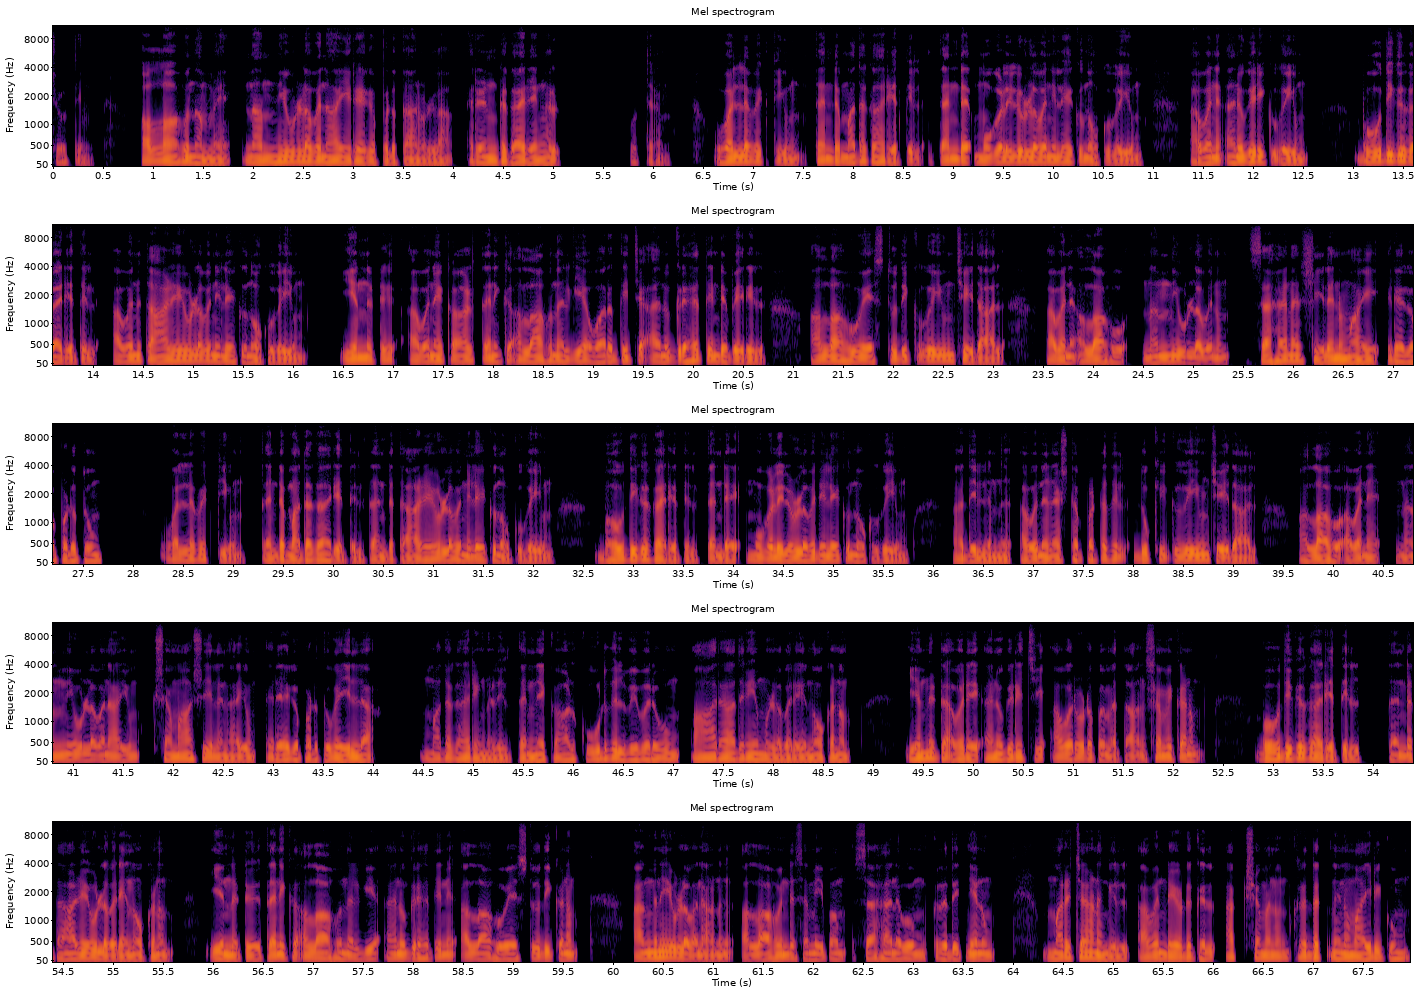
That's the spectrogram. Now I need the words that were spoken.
ചോദ്യം. അള്ളാഹു നമ്മെ നന്ദിയുള്ളവനായി രേഖപ്പെടുത്താനുള്ള രണ്ട് കാര്യങ്ങൾ. ഉത്തരം. വല്ല വ്യക്തിയും തന്റെ മതകാര്യത്തിൽ തന്റെ മുകളിലുള്ളവനിലേക്ക് നോക്കുകയും അവന് അനുകരിക്കുകയും ഭൗതിക കാര്യത്തിൽ അവന് താഴെയുള്ളവനിലേക്ക് നോക്കുകയും എന്നിട്ട് അവനേക്കാൾ തനിക്ക് അള്ളാഹു നൽകിയ വർദ്ധിച്ച അനുഗ്രഹത്തിന്റെ പേരിൽ അള്ളാഹുവെ സ്തുതിക്കുകയും ചെയ്താൽ അവന് അള്ളാഹു നന്ദിയുള്ളവനും സഹനശീലനുമായി രേഖപ്പെടുത്തും. വല്ല വ്യക്തിയും തന്റെ മതകാര്യത്തിൽ തന്റെ താഴെയുള്ളവനിലേക്ക് നോക്കുകയും ഭൗതിക കാര്യത്തിൽ തന്റെ മുകളിലുള്ളവനിലേക്ക് നോക്കുകയും അതിൽ നിന്ന് അവന് നഷ്ടപ്പെട്ടതിൽ ദുഃഖിക്കുകയും ചെയ്താൽ അള്ളാഹു അവനെ നന്ദിയുള്ളവനായും ക്ഷമാശീലനായും രേഖപ്പെടുത്തുകയില്ല. മതകാര്യങ്ങളിൽ തന്നെക്കാൾ കൂടുതൽ വിവരവും ആരാധനയുമുള്ളവരെ നോക്കണം. എന്നിട്ട് അവരെ അനുകരിച്ച് അവരോടൊപ്പമെത്താൻ ശ്രമിക്കണം. ഭൗതിക കാര്യത്തിൽ തന്റെ താഴെയുള്ളവരെ നോക്കണം. എന്നിട്ട് തനിക്ക് അള്ളാഹു നൽകിയ അനുഗ്രഹത്തിന് അള്ളാഹുവെ സ്തുതിക്കണം. അങ്ങനെയുള്ളവനാണ് അള്ളാഹുവിന്റെ സമീപം സഹനവും കൃതജ്ഞനും. മറിച്ചാണെങ്കിൽ അവന്റെ അടുക്കൽ അക്ഷമനും കൃതജ്ഞനുമായിരിക്കും.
